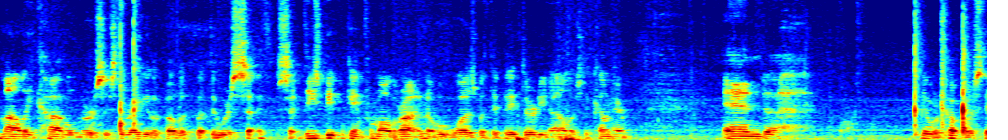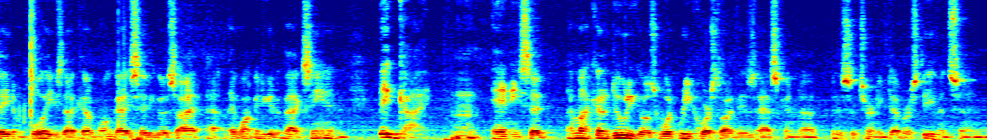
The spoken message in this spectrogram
uh, mollycoddled versus the regular public. But there were se- se- these people came from all around. I don't know who it was, but they paid thirty dollars to come here. And uh, there were a couple of state employees. That got one guy said he goes, I, I they want me to get a vaccine, and big guy. mm. And he said, I'm not going to do it. He goes, what recourse do I have? He was asking uh, his attorney, Deborah Stevenson,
